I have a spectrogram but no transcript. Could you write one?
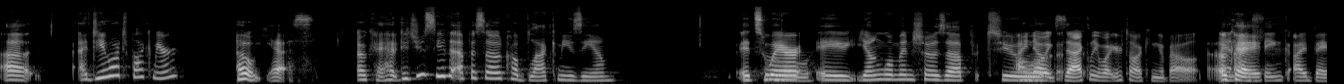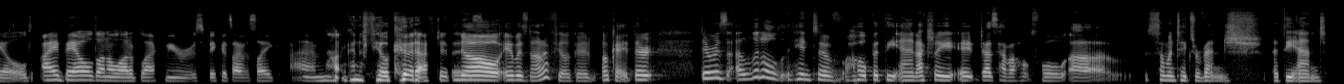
Uh, do you watch Black Mirror? Oh yes. Okay. Did you see the episode called Black Museum? It's where a young woman shows up to. I know exactly what you're talking about. Okay. I think I bailed. I bailed on a lot of Black Mirrors because I was like, I'm not going to feel good after this. No, it was not a feel good. Okay. There, there was a little hint of hope at the end. Actually, it does have a hopeful. Uh, someone takes revenge at the end.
